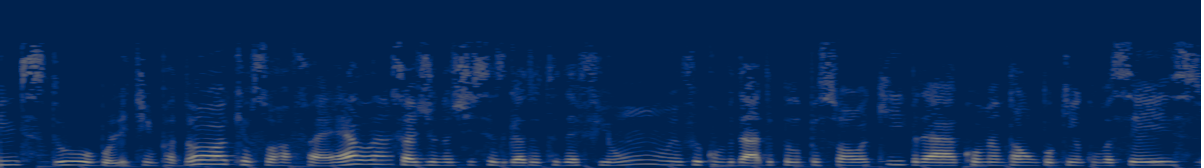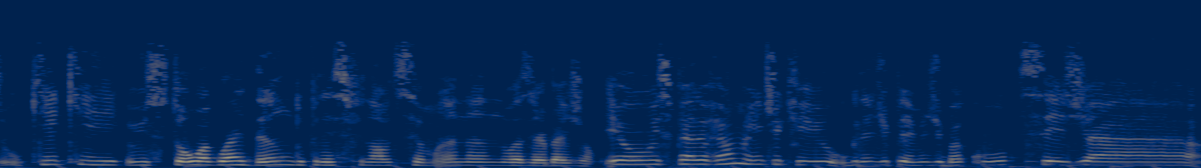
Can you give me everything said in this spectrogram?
Ouvintes do Boletim Paddock, eu sou Rafaela, sou de notícias garota da F1. Eu fui convidada pelo pessoal aqui para comentar um pouquinho com vocês o que que eu estou aguardando para esse final de semana no Azerbaijão. Eu espero realmente que o Grande Prêmio de Baku seja,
